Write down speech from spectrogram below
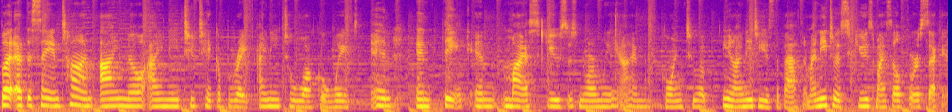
but at the same time, I know I need to take a break. I need to walk away and and think. And my excuse is normally I'm going to you know, I need to use the bathroom. I need to excuse myself for a second.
